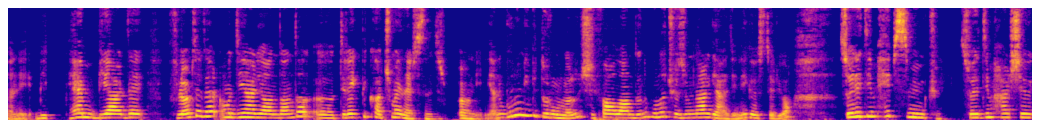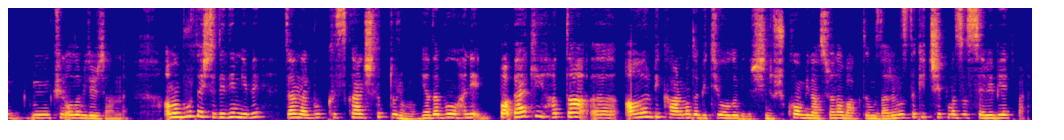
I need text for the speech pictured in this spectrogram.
Yani bir, hem bir yerde flört eder ama diğer yandan da e, direkt bir kaçma enerjisidir örneğin. Yani bunun gibi durumların şifalandığını, buna çözümler geldiğini gösteriyor. Söylediğim hepsi mümkün. Söylediğim her şey mümkün olabilir canlar. Ama burada işte dediğim gibi canlar bu kıskançlık durumu ya da bu hani belki hatta e, ağır bir karma da bitiyor olabilir. Şimdi şu kombinasyona baktığımızda aranızdaki çıkmazı sebebiyet veren.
